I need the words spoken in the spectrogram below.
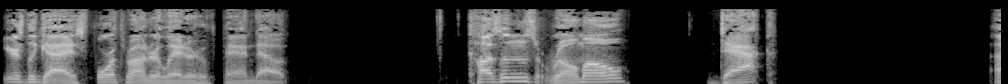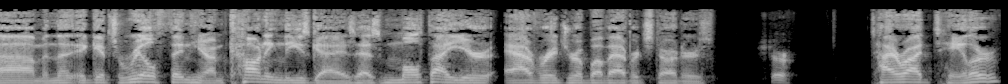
Here's the guys fourth round or later who've panned out: Cousins, Romo, Dak. Um, and then it gets real thin here. I'm counting these guys as multi-year average or above average starters. Tyrod Taylor,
